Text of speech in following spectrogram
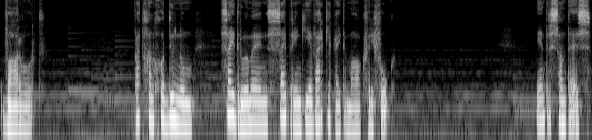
waar word? Wat gaan God doen om sy drome en sy prentjie 'n werklikheid te maak vir die volk? Die interessante is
